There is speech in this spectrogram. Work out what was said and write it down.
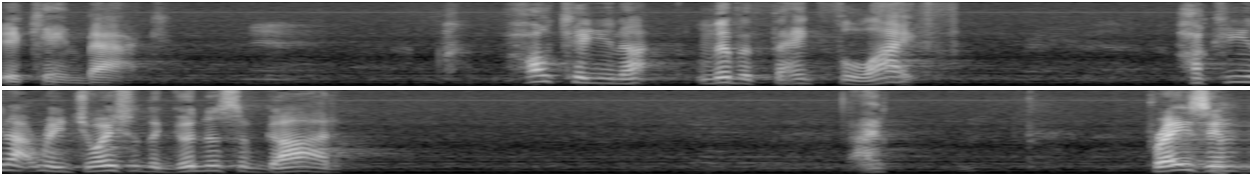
it came back. How can you not live a thankful life? How can you not rejoice in the goodness of God? I praise Him.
